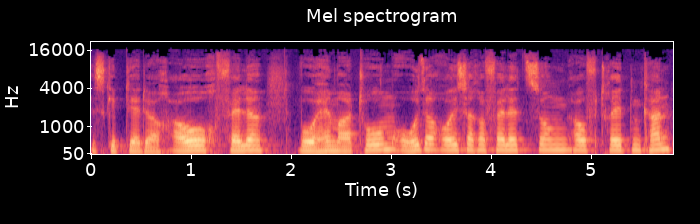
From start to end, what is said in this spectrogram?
Es gibt jedoch auch Fälle, wo Hämatom oder äußere Verletzungen auftreten kann.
